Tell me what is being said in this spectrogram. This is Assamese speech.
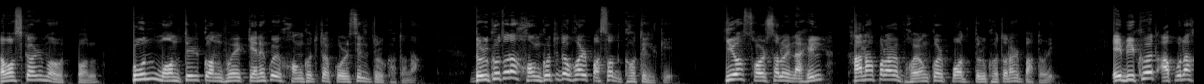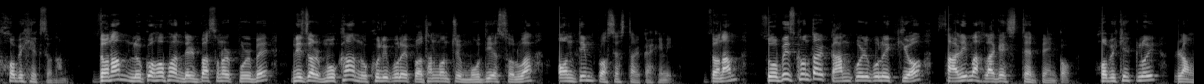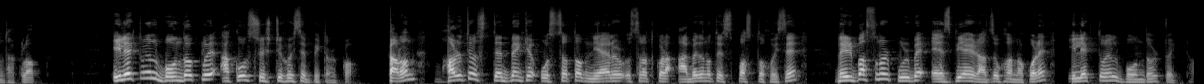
নমস্কাৰ মই উৎপল। কোন মন্ত্ৰীৰ কনভয়ে কেনেকৈ সংঘটিত কৰিছিল দুৰ্ঘটনা? দুৰ্ঘটনা সংঘটিত হোৱাৰ পাছত ঘটিল কি? কিয় চৰ্চালৈ নাহিল খানাপাৰাৰ ভয়ংকৰ পথ দুৰ্ঘটনাৰ বাতৰি? এই বিষয়ত আপোনাক সবিশেষ জনাম। জনাম লোকসভা নিৰ্বাচনৰ পূৰ্বে নিজৰ মুখা নুখুলিবলৈ প্ৰধানমন্ত্ৰী মোদীয়ে চলোৱা অন্তিম প্ৰচেষ্টাৰ কাহিনী। জনাম চৌবিছ ঘণ্টাৰ কাম কৰিবলৈ কিয় চাৰি মাহ লাগে ষ্টেট বেংকক? সবিশেষ লৈ ৰাউণ্ড দ্য ক্লক। ইলেক্ট্ৰনিক বণ্ডক লৈ আকৌ সৃষ্টি হৈছে বিতৰ্ক। কাৰণ ভাৰতীয় ষ্টেট বেংকে উচ্চতম ন্যায়ালয়ৰ ওচৰত কৰা আবেদনতে স্পষ্ট হৈছে নিৰ্বাচনৰ পূৰ্বে এছ বি আই ৰাজহুৱা নকৰে ইলেক্ট্ৰেল বণ্ডৰ তথ্য।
